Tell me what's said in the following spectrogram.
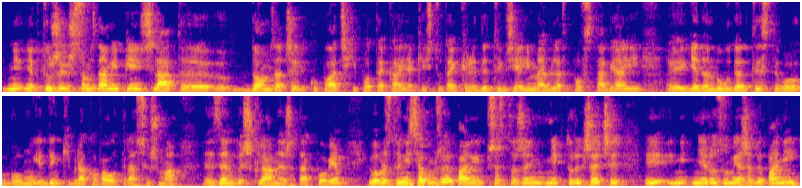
nie, niektórzy już są z nami 5 lat, y, dom zaczęli kupować, hipoteka, jakieś tutaj kredyty wzięli, meble powstawiali, jeden był u dentysty, bo, bo mu jedynki brakowało, teraz już ma zęby szklane, że tak powiem. I po prostu nie chciałbym, żeby pani przez to, że niektórych rzeczy nie, nie rozumie, żeby pani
